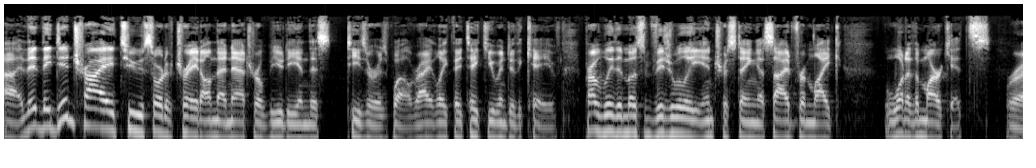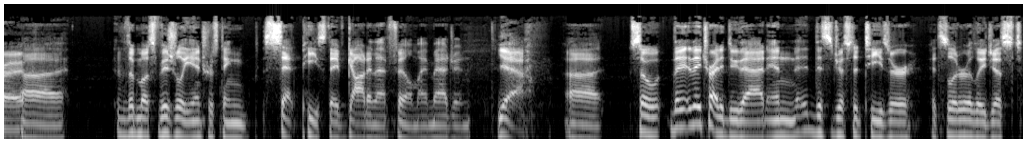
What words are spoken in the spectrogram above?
Uh, they, they did try to sort of trade on that natural beauty in this teaser as well, right? Like they take you into the cave. Probably the most visually interesting, aside from like one of the markets. right. Uh, the most visually interesting set piece they've got in that film, I imagine. yeah. Uh, so they they try to do that, and this is just a teaser. It's literally just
